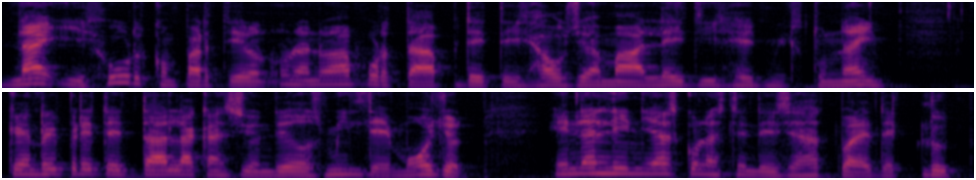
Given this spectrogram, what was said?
Knight y Hur compartieron una nueva portada de Tate House llamada Lady Hate Me Tonight, que representa la canción de 2000 de Moyot, en las líneas con las tendencias actuales del club.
